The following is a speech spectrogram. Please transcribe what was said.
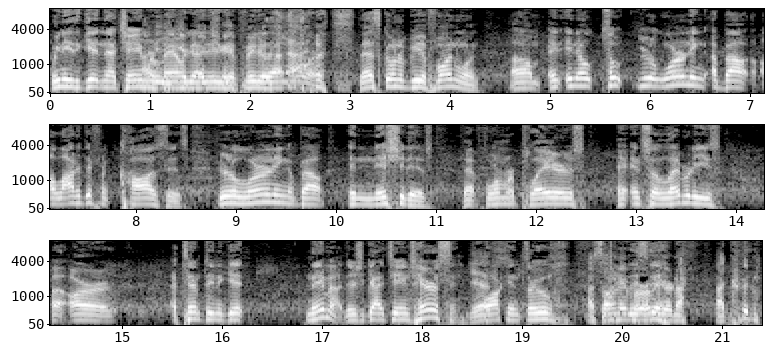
we need to get in that chamber, I need to man. We got to get chamber figure that sure. out. That's going to be a fun one. Um, and you know, so you're learning about a lot of different causes. You're learning about initiatives that former players and, and celebrities uh, are attempting to get name out. There's your guy James Harrison Yes. walking through. I saw him earlier, and I, I couldn't.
